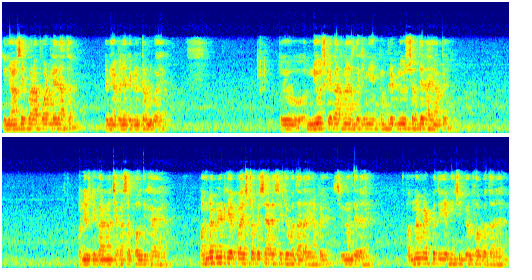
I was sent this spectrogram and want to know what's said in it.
तो यहाँ से एक बार अपवर्ड ले रहा था, फिर यहाँ पे जाके न्यूट्रल हुआ है। तो न्यूज़ के कारण आज देखेंगे कंप्लीट न्यूज़ चलते रहा यहाँ पे। और न्यूज़ के कारण अच्छा खासा फॉल दिखाया है। पंद्रह मिनट के स्टॉक के सारे से जो बता रहा है यहाँ पे सिग्नल दे रहा है। पंद्रह मिनट पे तो ये नीचे की ओर फॉल बता रहा है।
